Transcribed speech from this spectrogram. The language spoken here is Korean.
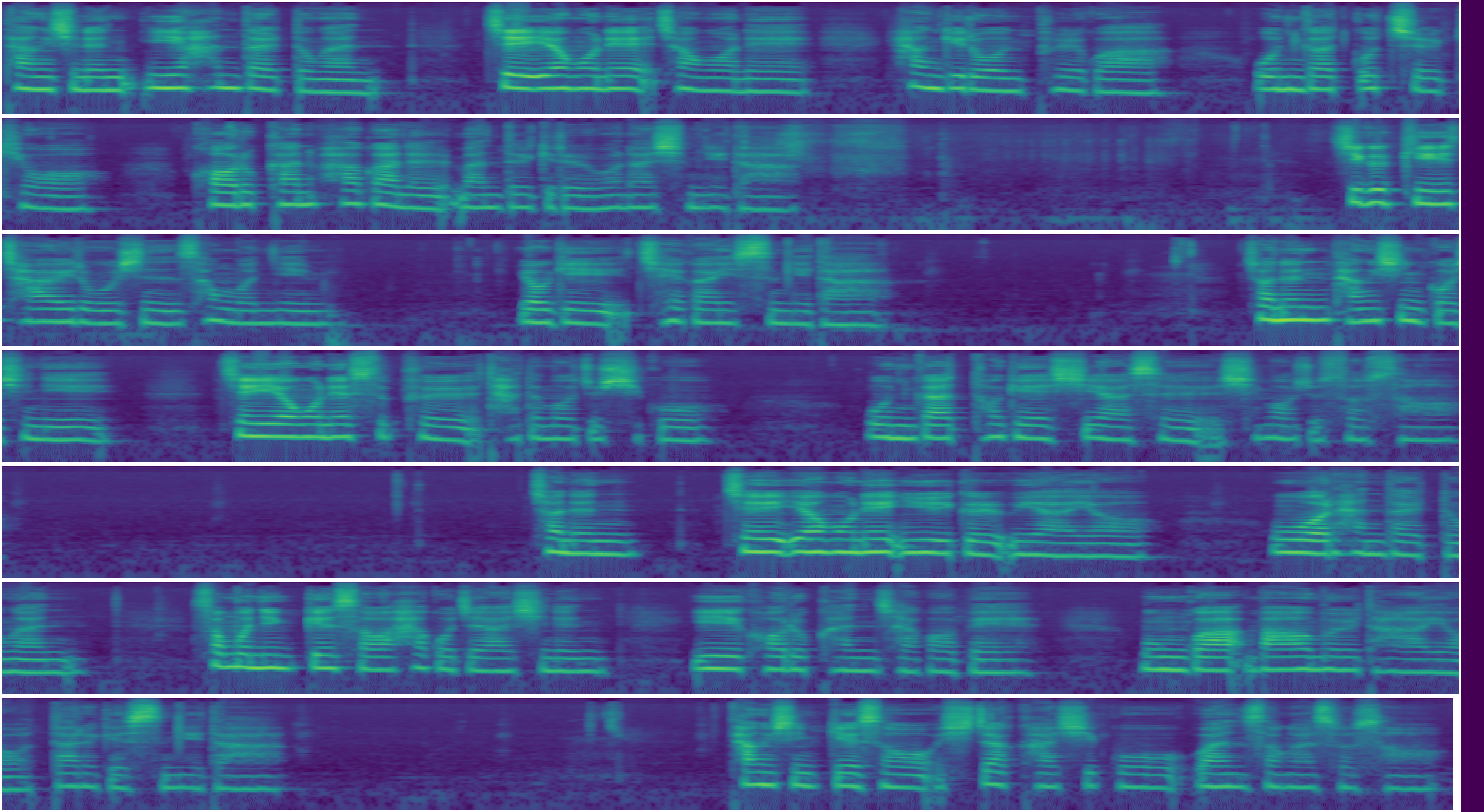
당신은 이 한 달 동안 제 영혼의 정원에 향기로운 풀과 온갖 꽃을 키워 거룩한 화관을 만들기를 원하십니다. 지극히 자유로우신 성모님, 여기 제가 있습니다. 저는 당신 것이니 제 영혼의 숲을 다듬어 주시고 온갖 덕의 씨앗을 심어 주소서. 저는 제 영혼의 유익을 위하여 5월 한 달 동안 성모님께서 하고자 하시는 이 거룩한 작업에 몸과 마음을 다하여 따르겠습니다. 당신께서 시작하시고 완성하소서.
